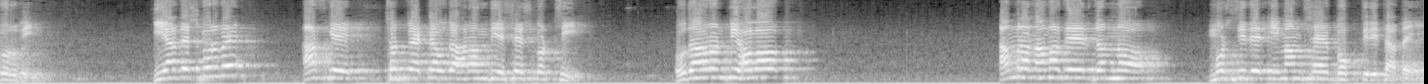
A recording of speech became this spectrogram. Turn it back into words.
করবে। কি আদেশ করবে? আজকে ছোট্ট একটা উদাহরণ দিয়ে শেষ করছি। উদাহরণটি হলো, আমরা নামাজের জন্য মসজিদের ইমাম সাহেব বক্তৃতা দেয়।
